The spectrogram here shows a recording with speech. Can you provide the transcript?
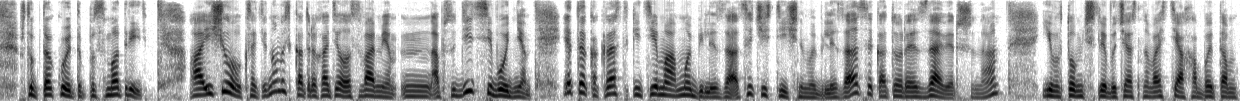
чтобы такое-то посмотреть. А еще, кстати, новость, которую хотела с вами обсудить сегодня, это как раз-таки тема мобилизации, частичной мобилизации, которая завершена. И в том числе вот сейчас в новостях об этом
